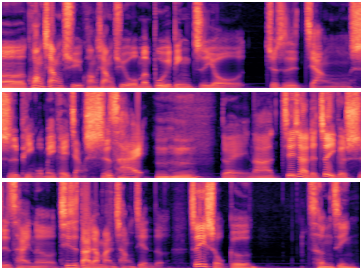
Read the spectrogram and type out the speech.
呃，狂想曲，狂想曲，我们不一定只有就是讲食品，我们也可以讲食材。嗯哼。对，那接下来的这一个食材呢，其实大家蛮常见的。这一首歌曾经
